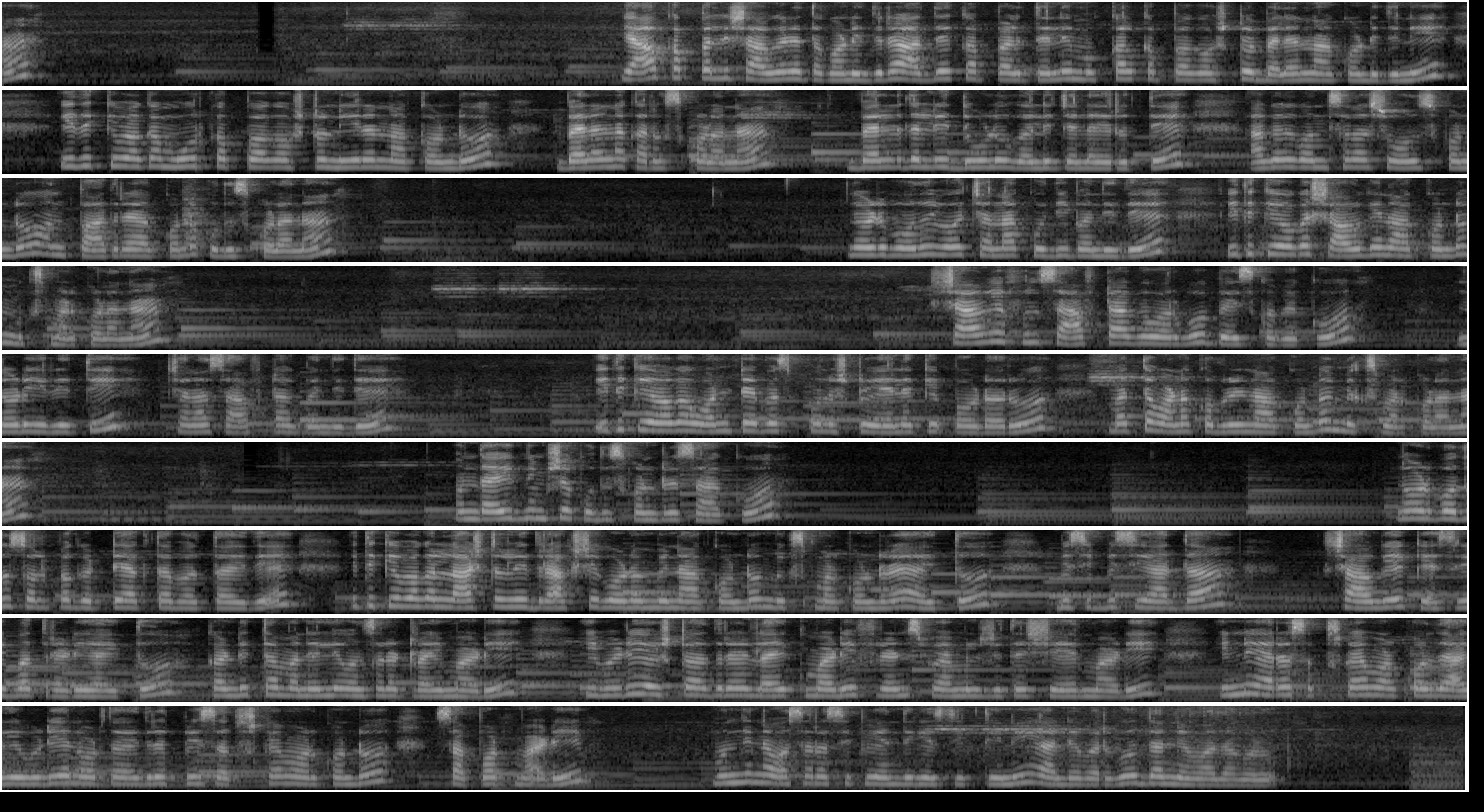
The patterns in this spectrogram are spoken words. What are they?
ಯಾವ ಕಪ್ಪಲ್ಲಿ ಶಾವಿಗೆ ತೊಗೊಂಡಿದ್ದೀರಾ ಅದೇ ಕಪ್ ಅಳತೆಯಲ್ಲಿ ಮುಕ್ಕಾಲು ಕಪ್ ಬೆಲೆನ ಹಾಕೊಂಡಿದ್ದೀನಿ. ಇದಕ್ಕೆ ಇವಾಗ ಮೂರು ಕಪ್ ಆಗೋಷ್ಟು ನೀರನ್ನು ಹಾಕ್ಕೊಂಡು ಬೆಲ್ಲನ ಕರಗಿಸ್ಕೊಳ್ಳೋಣ. ಬೆಲ್ಲದಲ್ಲಿ ಧೂಳು, ಗಲೀಜೆಲ್ಲ ಇರುತ್ತೆ. ಹಾಗಾಗಿ ಒಂದು ಸಲ ಸೋಲಿಸ್ಕೊಂಡು ಒಂದು ಪಾತ್ರೆ ಹಾಕ್ಕೊಂಡು ಕುದಿಸ್ಕೊಳ್ಳೋಣ. ನೋಡ್ಬೋದು ಇವಾಗ ಚೆನ್ನಾಗಿ ಕುದಿ ಬಂದಿದೆ. ಇದಕ್ಕೆ ಇವಾಗ ಶಾವಿಗೆನ ಹಾಕ್ಕೊಂಡು ಮಿಕ್ಸ್ ಮಾಡ್ಕೊಳ್ಳೋಣ. ಶಾವಿಗೆ ಫುಲ್ ಸಾಫ್ಟ್ ಆಗೋವರೆಗೂ ಬೇಯಿಸ್ಕೋಬೇಕು. ನೋಡಿ ಈ ರೀತಿ ಚೆನ್ನಾಗಿ ಸಾಫ್ಟಾಗಿ ಬಂದಿದೆ. ಇದಕ್ಕೆ ಇವಾಗ ಒನ್ ಟೇಬಲ್ ಸ್ಪೂನಷ್ಟು ಏಲಕ್ಕಿ ಪೌಡರು ಮತ್ತು ಒಣ ಕೊಬ್ಬರಿನ ಹಾಕ್ಕೊಂಡು ಮಿಕ್ಸ್ ಮಾಡ್ಕೊಳ್ಳೋಣ. ಒಂದು ಐದು ನಿಮಿಷ ಕುದಿಸ್ಕೊಂಡ್ರೆ ಸಾಕು. ನೋಡ್ಬೋದು ಸ್ವಲ್ಪ ಗಟ್ಟಿ ಆಗ್ತಾ ಬರ್ತಾ ಇದೆ. ಇದಕ್ಕೆ ಇವಾಗ ಲಾಸ್ಟಲ್ಲಿ ದ್ರಾಕ್ಷಿ ಗೋಡಂಬಿನ ಹಾಕ್ಕೊಂಡು ಮಿಕ್ಸ್ ಮಾಡ್ಕೊಂಡ್ರೆ ಆಯಿತು. ಬಿಸಿ ಬಿಸಿ ಆದ ಶಾವಿಗೆ ಕೇಸರಿ ಬಾತ್ ರೆಡಿ ಆಯಿತು. ಖಂಡಿತ ಮನೇಲಿ ಒಂದ್ಸಲ ಟ್ರೈ ಮಾಡಿ. ಈ ವಿಡಿಯೋ ಇಷ್ಟ ಆದರೆ ಲೈಕ್ ಮಾಡಿ ಫ್ರೆಂಡ್ಸ್ ಫ್ಯಾಮಿಲಿ ಜೊತೆ ಶೇರ್ ಮಾಡಿ. ಇನ್ನೂ ಯಾರೋ ಸಬ್ಸ್ಕ್ರೈಬ್ ಮಾಡ್ಕೊಳ್ಳದೆ ಹಾಗೆ ವಿಡಿಯೋ ನೋಡ್ತಾ ಇದ್ದರೆ ಪ್ಲೀಸ್ ಸಬ್ಸ್ಕ್ರೈಬ್ ಮಾಡಿಕೊಂಡು ಸಪೋರ್ಟ್ ಮಾಡಿ. ಮುಂದಿನ ಹೊಸ ರೆಸಿಪಿಯೊಂದಿಗೆ ಸಿಗ್ತೀನಿ. ಅಲ್ಲಿವರೆಗೂ ಧನ್ಯವಾದಗಳು.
